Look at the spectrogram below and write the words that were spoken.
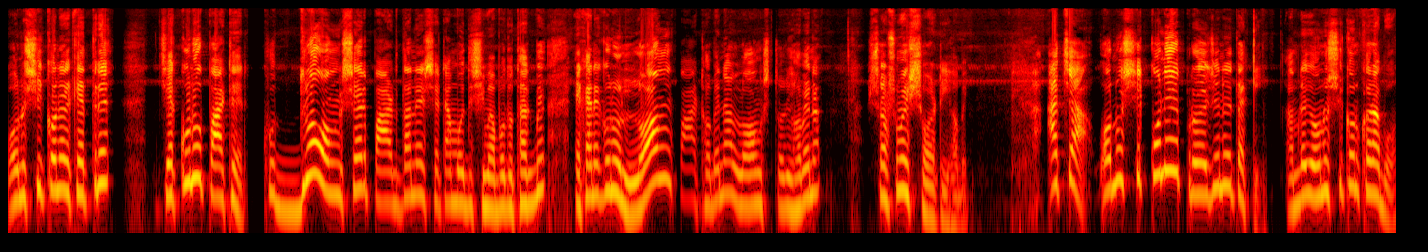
অনুশিক্ষণের ক্ষেত্রে যে কোনো পাঠের ক্ষুদ্র অংশের পাঠদানের সেটার মধ্যে সীমাবদ্ধ থাকবে। এখানে কোনো লং পাঠ হবে না লং স্টোরি হবে না। সবসময় শর্টই হবে। আচ্ছা অনুশিক্ষণের প্রয়োজনীয়তা কি? আমরা যে অনুশিক্ষণ করাবো,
